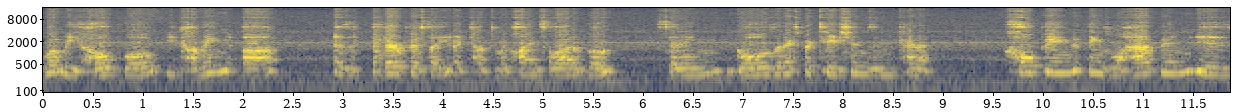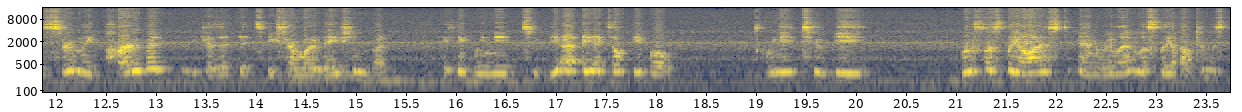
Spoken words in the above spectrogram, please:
what we hope will be coming. Uh, as a therapist, I, I talk to my clients a lot about setting goals and expectations and kind of hoping that things will happen is certainly part of it because it, it speaks to our motivation. But I think we need to be, I, I tell people, we need to be ruthlessly honest and relentlessly optimistic.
